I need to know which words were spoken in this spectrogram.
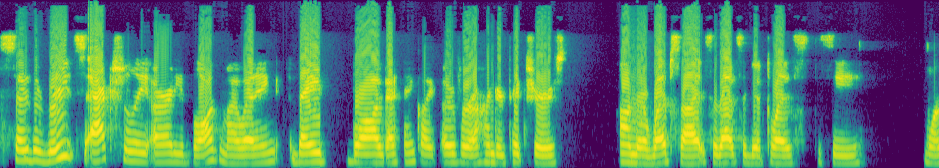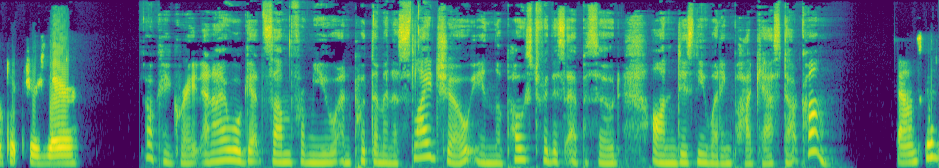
So the Roots actually already blogged my wedding. They blogged, I think, like over a hundred pictures on their website. So that's a good place to see more pictures there. Okay, great. And I will get some from you and put them in a slideshow in the post for this episode on DisneyWeddingPodcast.com. Sounds good.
